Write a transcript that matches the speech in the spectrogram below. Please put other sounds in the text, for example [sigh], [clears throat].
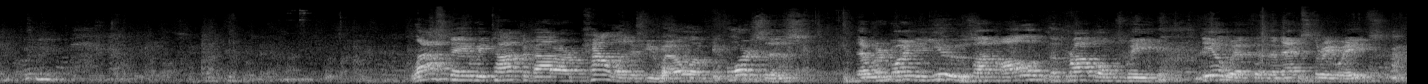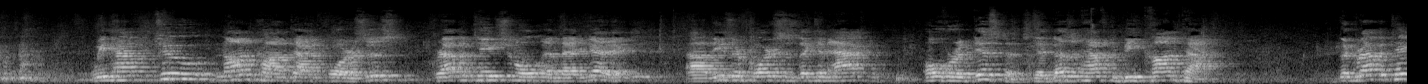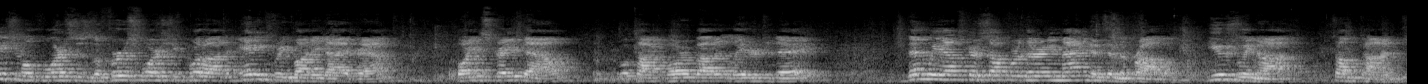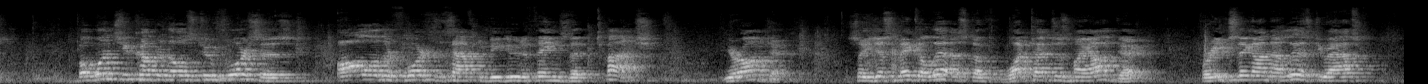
Last day we talked about our palette, if you will, of forces that we're going to use on all of the problems we deal with in the next three weeks. We have two non-contact forces, gravitational and magnetic, uh, these are forces that can act over a distance. It doesn't have to be contact. The gravitational force is the first force you put on any free body diagram. Point straight down. We'll talk more about it later today. Then we ask ourselves, are there any magnets in the problem? Usually not, sometimes. But once you cover those two forces, all other forces have to be due to things that touch your object. So you just make a list of what touches my object. For each thing on that list, you ask,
